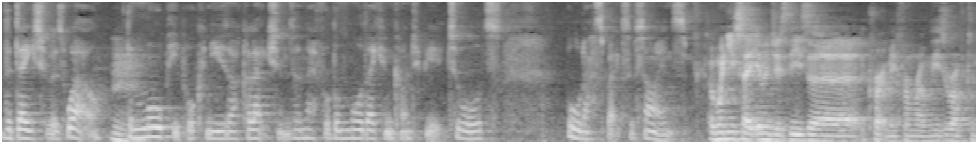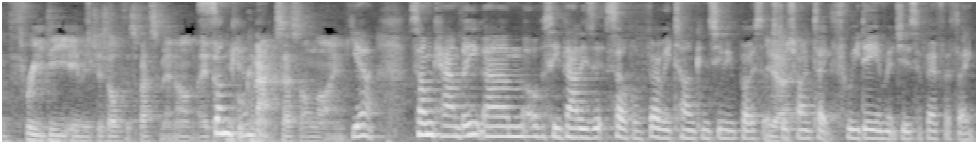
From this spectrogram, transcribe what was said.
the data as well, the Mhm. more people can use our collections, and therefore the more they can contribute towards all aspects of science. And when you say images, these are, correct me if I'm wrong, these are often 3D images of the specimen, aren't they? Some that people can can access online. Yeah, some can be. Um, obviously, that is itself a very time consuming process to try and take 3D images of everything.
